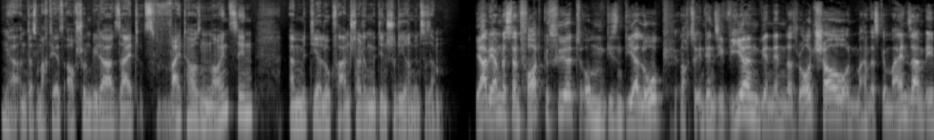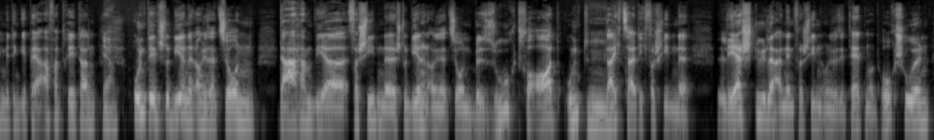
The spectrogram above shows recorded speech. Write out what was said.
Ja, und das macht ihr jetzt auch schon wieder seit 2019 äh, mit Dialogveranstaltungen mit den Studierenden zusammen. Ja, wir haben das dann fortgeführt, um diesen Dialog noch zu intensivieren. Wir nennen das Roadshow und machen das gemeinsam eben mit den GPA-Vertretern ja. und den Studierendenorganisationen. Da haben wir verschiedene Studierendenorganisationen besucht vor Ort und mhm. gleichzeitig verschiedene Lehrstühle an den verschiedenen Universitäten und Hochschulen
